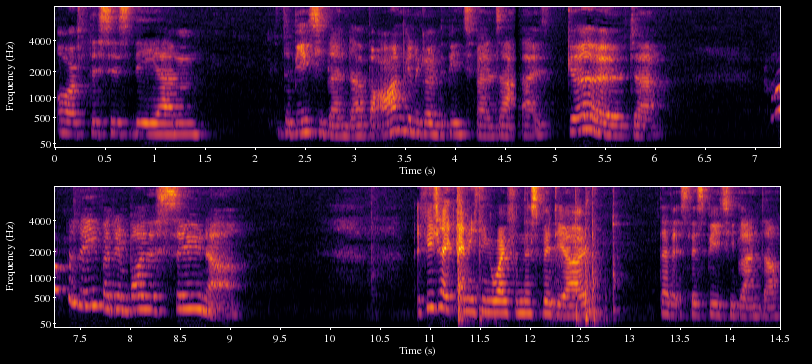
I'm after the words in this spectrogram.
or if this is the um, the beauty blender, but I'm gonna go with the beauty blender. That is good. Can't believe I didn't buy this sooner. If you take anything away from this video, then it's this beauty blender.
